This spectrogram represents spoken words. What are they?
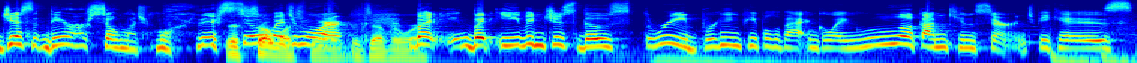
just there are so much more. There's, There's so, much, more. It's everywhere. But but even just those three, bringing people back and going, look, I'm concerned because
